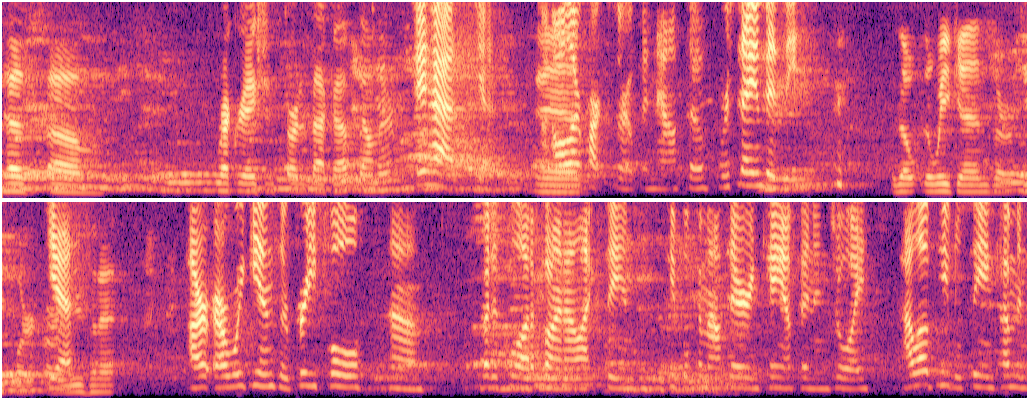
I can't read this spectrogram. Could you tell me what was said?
has um, recreation started back up down there? it has yes all our parks are open now so we're staying busy The, the weekends or people are, are Yes. using it? our, our weekends are pretty full um, but it's a lot of fun i like seeing people come out there and camp and enjoy i love people seeing coming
